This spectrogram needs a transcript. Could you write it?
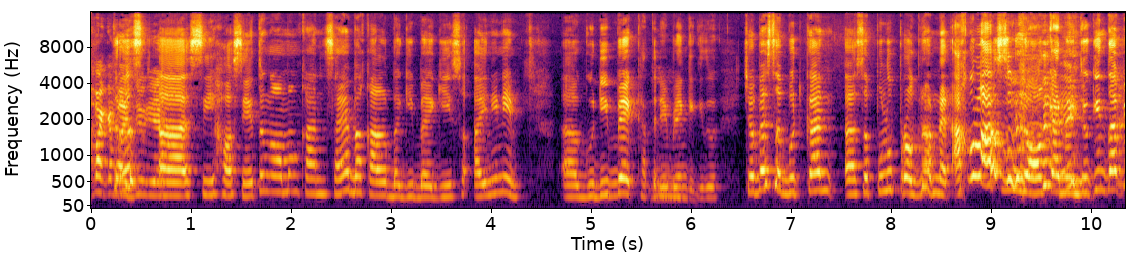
pakai terus bajunya. eh, si hostnya itu ngomong kan saya bakal bagi-bagi so- eh, ini nih eh, goodie bag kata Hmm. dia bilang kayak gitu coba sebutkan eh, 10 program net aku langsung dong kan nunjukin tapi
